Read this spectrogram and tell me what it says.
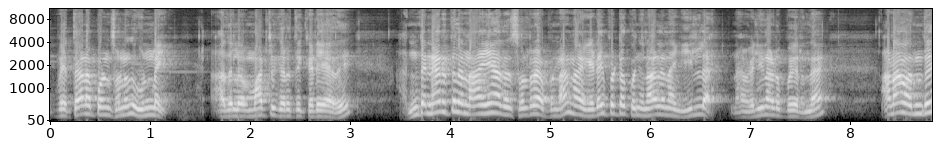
இப்போ தேனப்பன்னு சொன்னது உண்மை. அதில் மாற்று கருத்து கிடையாது. அந்த நேரத்தில் நான் ஏன் அதை சொல்கிறேன் அப்படின்னா நான் இடைப்பட்ட கொஞ்ச நாள் நான் இல்லை. நான் வெளிநாடு போயிருந்தேன். ஆனால் வந்து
